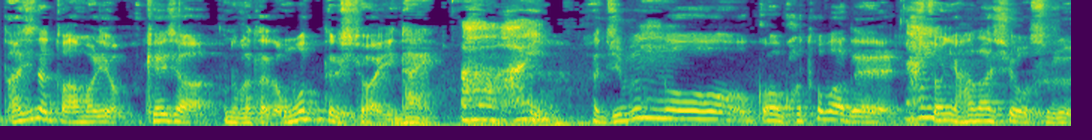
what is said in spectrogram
大事だとあまり経営者の方で思ってる人はいない。ああ、はい、自分のこの言葉で人に話をする、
